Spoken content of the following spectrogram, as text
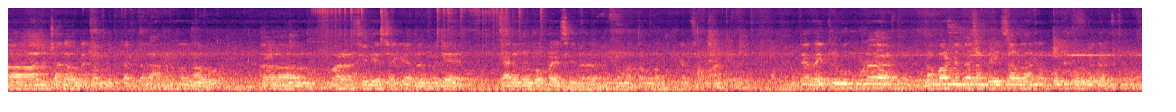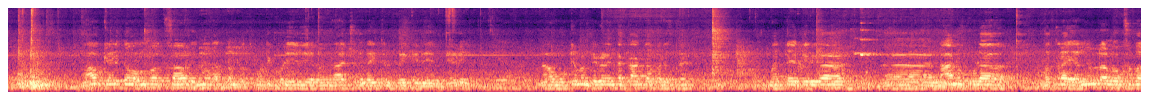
ಆ ವಿಚಾರವನ್ನು ಗಮನಕ್ಕೆ ತರ್ತಾರೆ ಆನಂತರ ನಾವು ಭಾಳ ಸೀರಿಯಸ್ ಆಗಿ ಅದ್ರ ಬಗ್ಗೆ ಯಾರನ್ನು ಲೋಪ ಎಸಗಿದ್ದಾರೆ ಅದನ್ನು ಕ್ರಮ ತಗೊಳ್ಳೋಂಥ ಕೆಲಸ ಮಾಡ್ತೀವಿ. ಮತ್ತು ರೈತರಿಗೂ ಕೂಡ ನಬಾರ್ಡ್ನಿಂದ ನಮಗೆ ಐದು ಸಾವಿರದ ಆರುನೂರು ಕೋಟಿ ಕೊಡಬೇಕಾಗುತ್ತೆ. ನಾವು ಕೇಳಿದ್ದ ಒಂಬತ್ತು ಸಾವಿರದ ಇನ್ನೂರ ಹತ್ತೊಂಬತ್ತು ಕೋಟಿ ಕೊಡಿಯಲ್ಲಿ ನಮ್ಮ ರಾಜ್ಯದ ರೈತರು ಬೇಕಿದೆ ಅಂತೇಳಿ ನಾವು ಮುಖ್ಯಮಂತ್ರಿಗಳಿಂದ ಕಾಗದ ಬರುತ್ತೆ. ಮತ್ತು ತಿರ್ಗಾ ನಾನು ಕೂಡ ಪತ್ರ ಎಲ್ಲ ಲೋಕಸಭಾ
